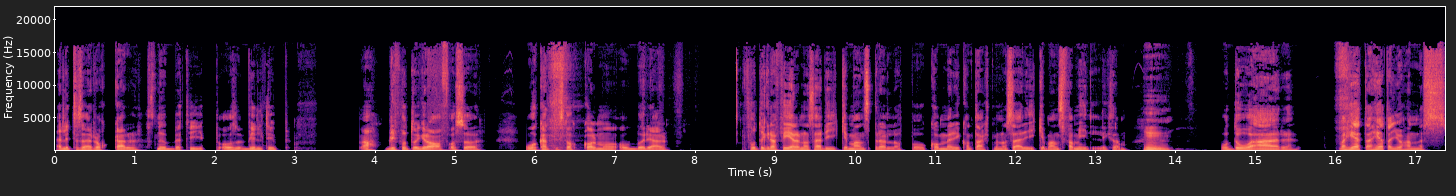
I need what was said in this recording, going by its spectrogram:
är lite så här rockar snubbe typ och vill typ ja, bli fotograf och så åker han till Stockholm och, och börjar fotografera någon så här rikemans bröllop och kommer i kontakt med någon så här rikemans familj liksom. Mm. Och då är, vad heter han? Heter han Johannes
